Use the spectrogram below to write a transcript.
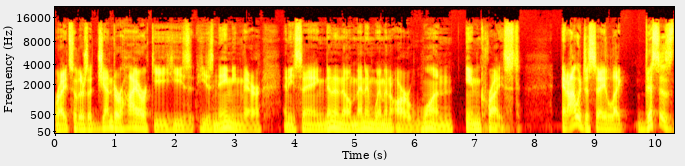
Right. So there's a gender hierarchy he's he's naming there, and he's saying, no, no, no, men and women are one in Christ. And I would just say, like, this is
